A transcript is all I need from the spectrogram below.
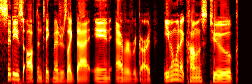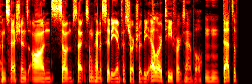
Cities often take measures like that in every regard, even when it comes to concessions on some some kind of city infrastructure. The LRT, for example, Mm-hmm. that's a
